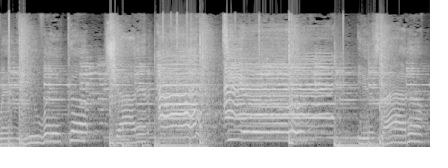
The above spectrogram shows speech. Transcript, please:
When you wake up shouting, idea, is that a punishment?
